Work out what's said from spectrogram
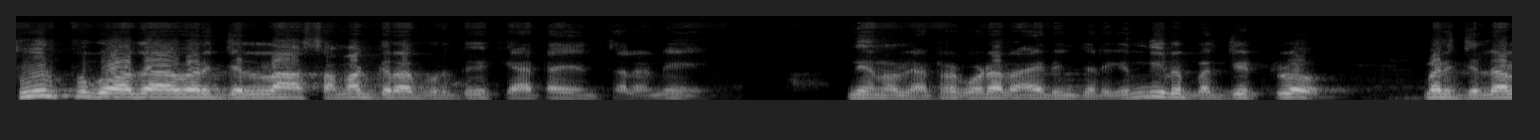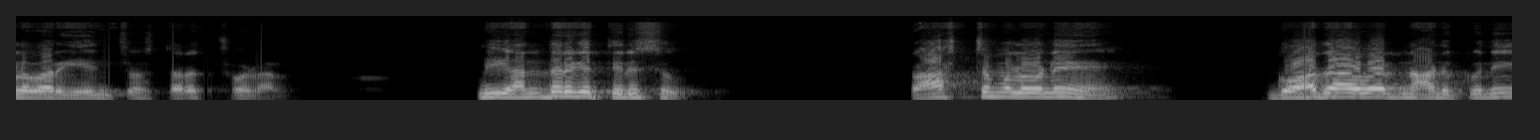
తూర్పుగోదావరి జిల్లా సమగ్ర అభివృద్ధికి కేటాయించాలని నేను లెటర్ కూడా రాయడం జరిగింది. ఈ బడ్జెట్లో మరి జిల్లాల వారు ఏం చూస్తారో చూడాలి. మీకు అందరికీ తెలుసు. రాష్ట్రంలోనే గోదావరిని ఆడుకుని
